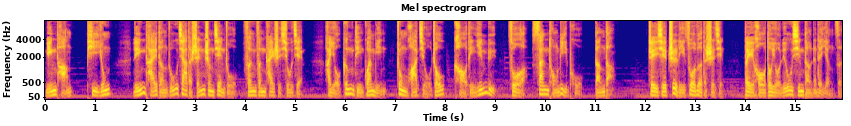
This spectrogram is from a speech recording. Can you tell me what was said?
明堂、辟雍、灵台等儒家的神圣建筑纷纷开始修建，还有更定官名、重划九州、考定音律、做三统历谱等等。这些治理作乐的事情，背后都有刘歆等人的影子。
